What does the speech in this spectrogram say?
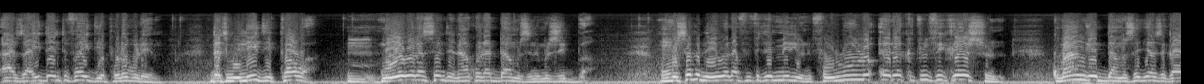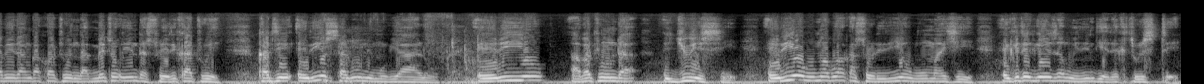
has identified a problem that we need power. Neyewera sente nakola dams nemuzibba museveni yewera 50 million for rural electrification. Kubanga edda amasanyalaze gabeeranga katwe nga metal industry eri katwe. Kati eriyo saluuni mu byalo eriyo abatunda juisi eriyo obuuma bwakasolo eriyo obuuma ki? Ekitegeeza winindi electricity.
